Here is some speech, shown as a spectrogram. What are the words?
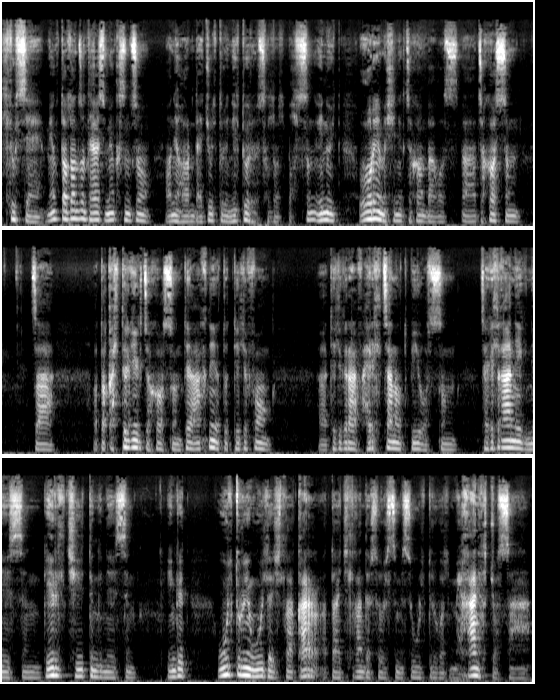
эхлүүлсэн. 1750-аас 1900 оны хооронд аж үйлдвэрийн нэгдүгээр хувьсгал бол болсон. Энэ үед уурын машиныг зохион байгуулсан, зохиосон. За одоо галт тэргийг зохиосон. Тэ анхны одоо телефон, телеграф харилцаанууд бий болсон цахилгааныг нээсэн, гэрэл чийдэнг нээсэн. Ингээд үйлдвэрийн үйл ажиллагаа гар одоо ажиллагаан дээр суурилсан мэс үйлдвэрийг бол механикчулсан.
